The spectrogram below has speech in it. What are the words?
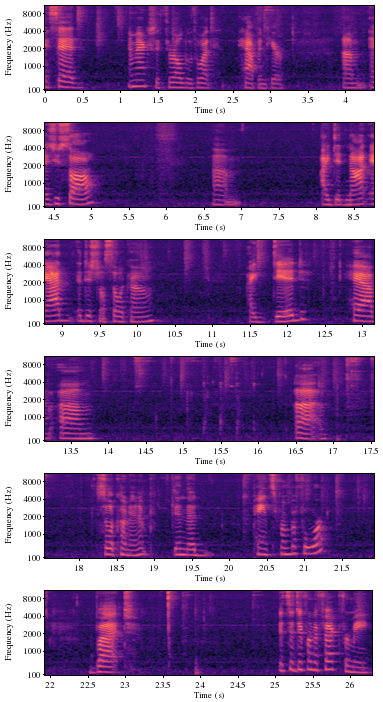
like I said, I'm actually thrilled with what happened here. Um, as you saw, um, I did not add additional silicone. I did have um, uh, silicone in it in the paints from before, but it's a different effect for me.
